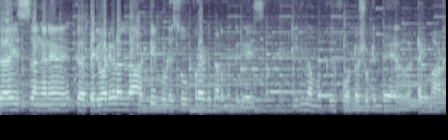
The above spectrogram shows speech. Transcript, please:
ഗൈസ് അങ്ങനെ പരിപാടികളെല്ലാം അടിപൊളി സൂപ്പറായിട്ട് നടന്നിട്ടുണ്ട് ഗൈസ് ഇനി നമുക്ക് ഫോട്ടോഷൂട്ടിന്റെ ടൈമാണ്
